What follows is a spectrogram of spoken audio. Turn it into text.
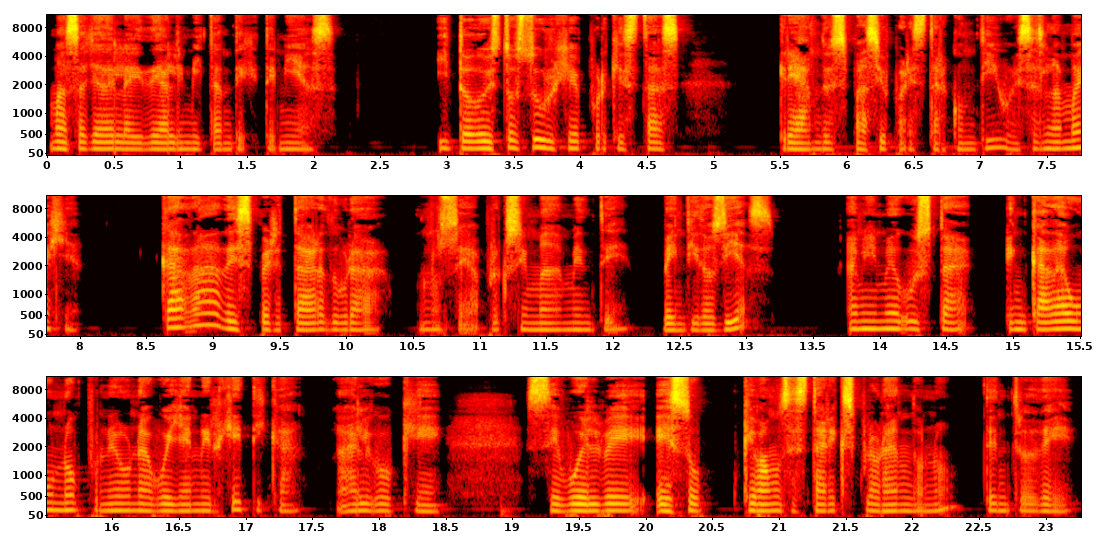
más allá de la idea limitante que tenías. Y todo esto surge porque estás creando espacio para estar contigo, esa es la magia. Cada despertar dura, no sé, aproximadamente 22 días. A mí me gusta en cada uno poner una huella energética, algo que se vuelve eso que vamos a estar explorando, ¿no? Dentro de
